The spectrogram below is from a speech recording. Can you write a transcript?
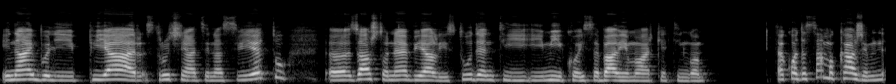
i najbolji PR stručnjaci na svijetu. E, zašto ne bi ali studenti i mi koji se bavimo marketingom? Tako da samo kažem, e,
